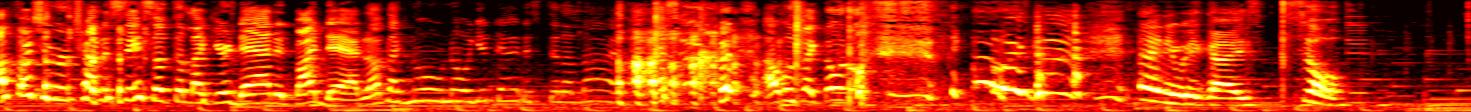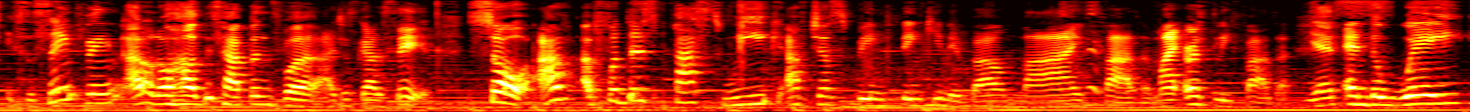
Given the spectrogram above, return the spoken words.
I thought you were trying to say something like your dad and my dad. And I'm like, no, no, your dad is still alive. I was like, no, no. oh my god. Anyway, guys, so it's the same thing. I don't know how this happens, but I just gotta say it. So, I've uh, for this past week, I've just been thinking about my father, my earthly father. Yes. And the way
